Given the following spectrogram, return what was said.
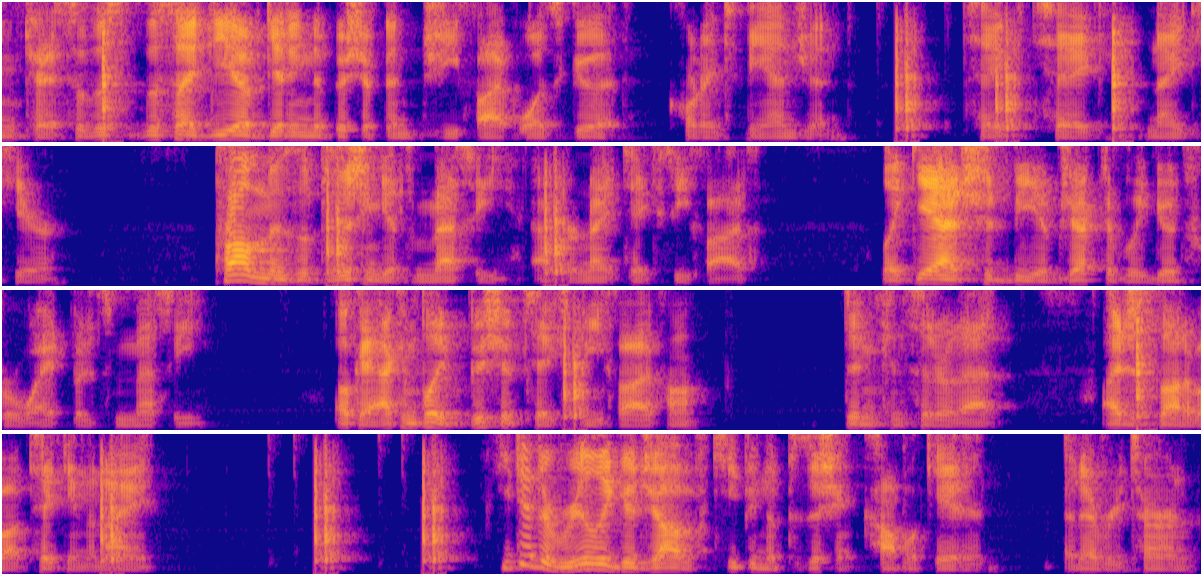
Okay, so this, this idea of getting the bishop in g5 was good, according to the engine. Take, take, knight here. Problem is the position gets messy after knight takes c5. Like, yeah, it should be objectively good for white, but it's messy. Okay, I can play bishop takes b5, huh? Didn't consider that. I just thought about taking the knight. He did a really good job of keeping the position complicated at every turn.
